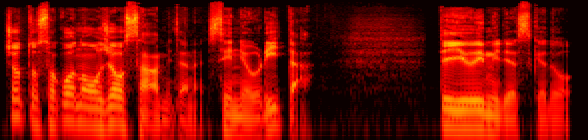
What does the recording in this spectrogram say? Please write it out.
ちょっとそこのお嬢さんみたいな「セニョリータ」っていう意味ですけど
